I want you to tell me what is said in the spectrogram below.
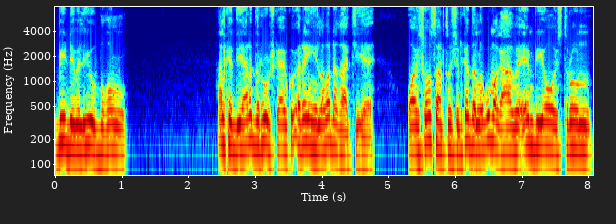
b w boqol. Halka diyaaradda ruushka ay ku xidhan yihiin laba dhaqaajiye oo ay soo saarto shirkadda lagu magacaabo m b o stron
